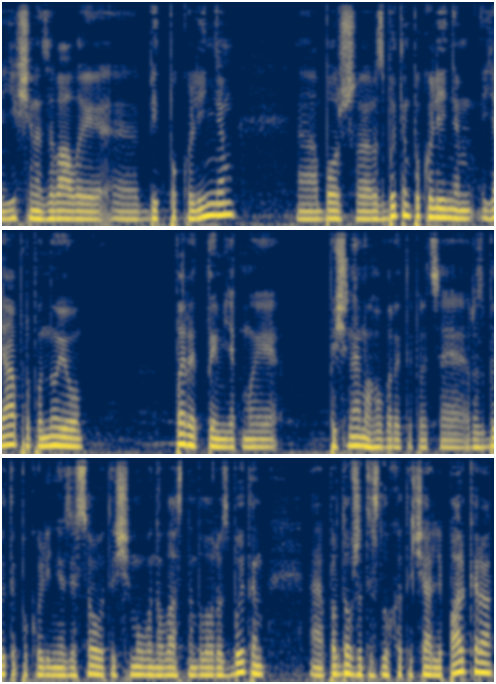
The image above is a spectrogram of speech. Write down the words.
Їх ще називали бідпоколінням. Е, або ж розбитим поколінням, я пропоную перед тим, як ми почнемо говорити про це розбите покоління, з'ясовувати, чому воно власне було розбитим, е, продовжити слухати Чарлі Паркера,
